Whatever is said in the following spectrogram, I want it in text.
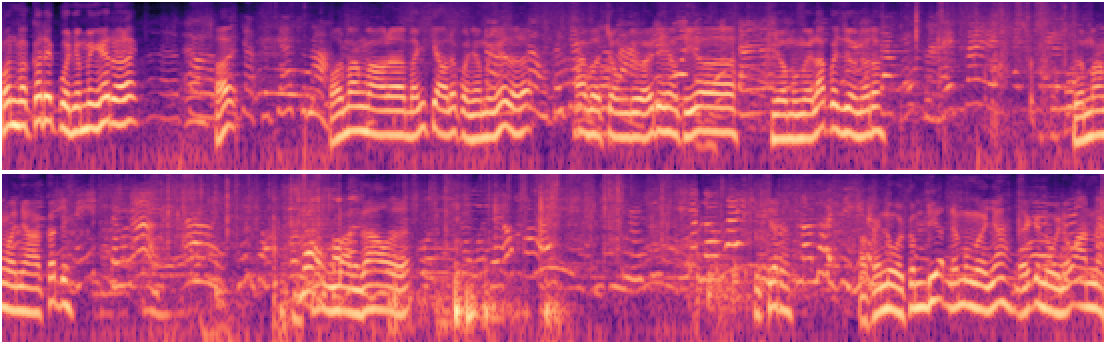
Con vào cất đi của nhà mình hết rồi đấy Đấy. Còn mang vào là bánh kẹo đấy của nhà mình hết rồi đấy. Hai vợ chồng đưa ấy đi một tí uh, Nhờ một người lắp cái giường nữa thôi. Rồi mang vào nhà cất đi. Bàn giao rồi đấy. Chi tiết thôi Ở cái nồi cơm điện đấy mọi người nhá. Đấy cái nồi nấu ăn này.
